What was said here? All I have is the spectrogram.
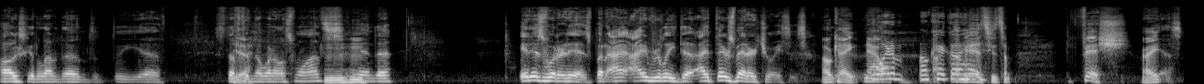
hogs get a lot of the the, the uh, stuff Yeah. that no one else wants, and uh, it is what it is. But I, I really do, I, there's better choices. Okay, now What am- okay, go let me ahead. ask you something. Fish, right? Yes.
